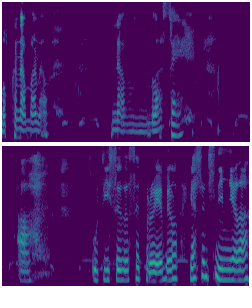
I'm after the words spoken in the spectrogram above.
loknama na, na vlasech a u té se zase projevilo, já jsem s ním měla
